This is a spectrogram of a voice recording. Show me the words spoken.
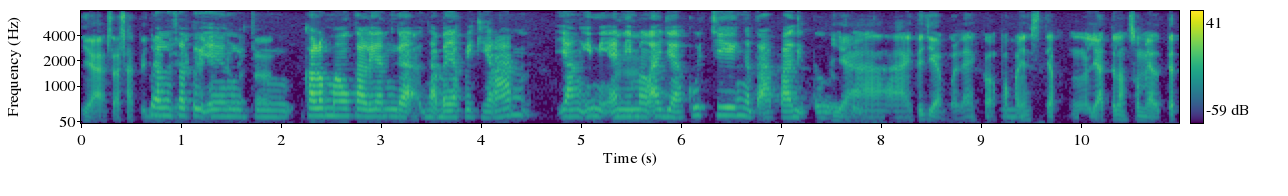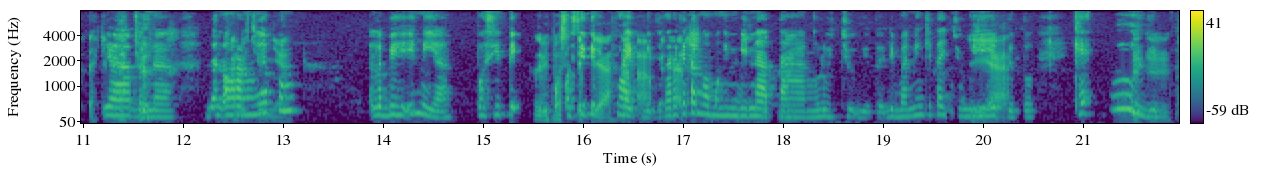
Ya, salah satunya Salah tuh ya satu kayak ya gitu, yang heeh. lucu. Kalau mau kalian nggak nggak banyak pikiran, yang ini animal aja, kucing atau apa gitu. Iya, itu juga boleh kok. Pokoknya setiap ngeliat tuh langsung melted dah Iya kita tuh, bener, dan orangnya lucunya. pun lebih ini ya, positif Lebih positif positif ya, vibe heeh, gitu. Karena benar. kita ngomongin binatang, lucu gitu, dibanding kita julid Iya. gitu, kayak, uh, gitu.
